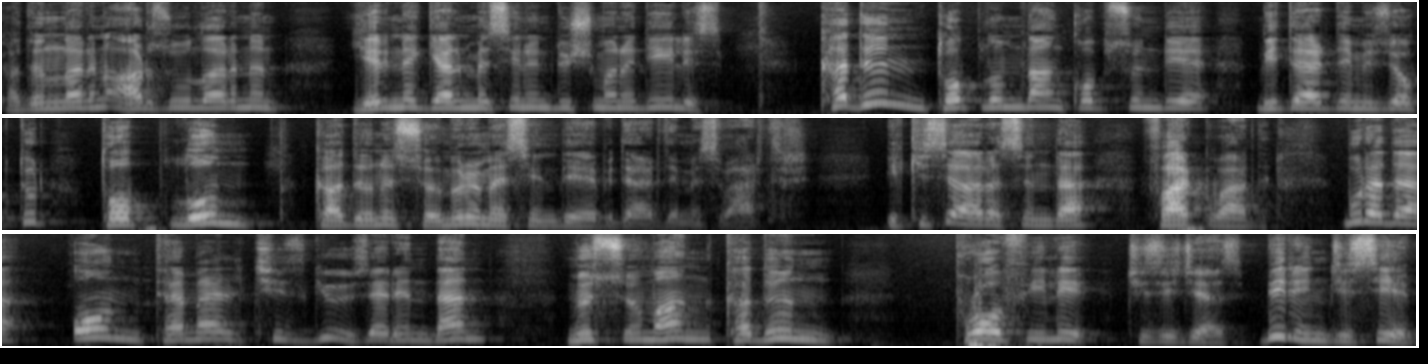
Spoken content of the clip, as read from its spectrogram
Kadınların arzularının yerine gelmesinin düşmanı değiliz. Kadın toplumdan kopsun diye bir derdimiz yoktur. Toplum kadını sömürmesin diye bir derdimiz vardır. İkisi arasında fark vardır. Burada 10 temel çizgi üzerinden Müslüman kadın profili çizeceğiz. Birincisi,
